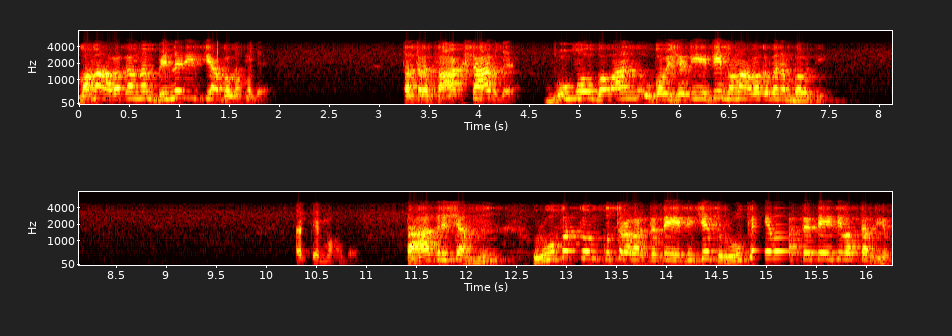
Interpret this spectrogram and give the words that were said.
मम अवगमनं भिन्नरीत्या भवति। तत्र साक्षात् भूमौ भवान् उपविशति इति मम अवगमनं भवति। सत्यं महोदय। तादृशं रूपत्वं कुत्र वर्तते इति चेत् रूपे एव वर्तते इति वक्तव्यम्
